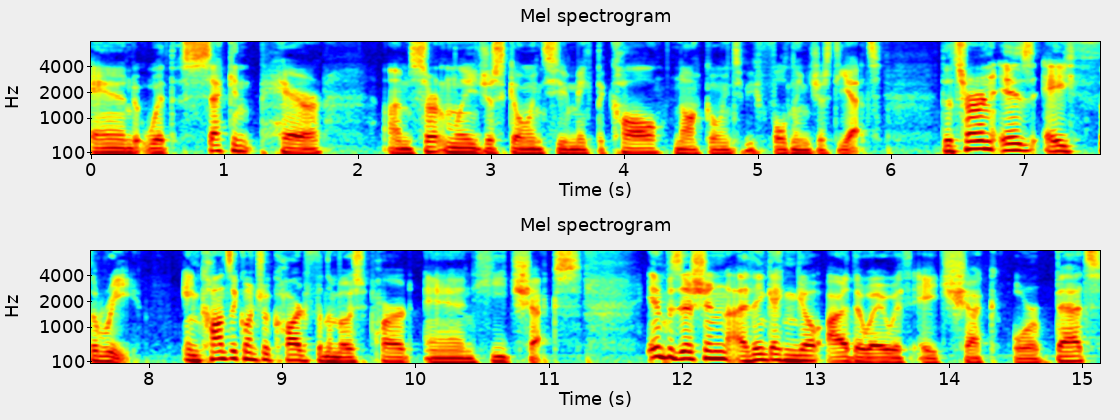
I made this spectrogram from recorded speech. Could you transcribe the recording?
and with second pair, I'm certainly just going to make the call, not going to be folding just yet. The turn is a 3. Inconsequential card for the most part, and he checks. In position, I think I can go either way with a check or bet.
